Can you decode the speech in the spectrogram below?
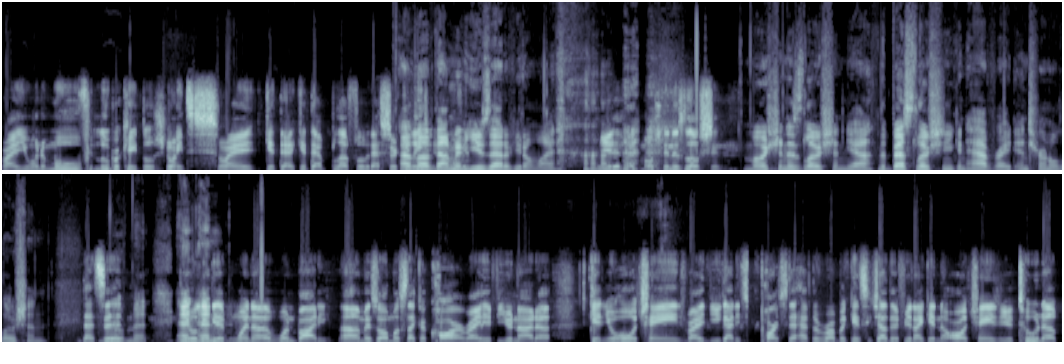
right? You want to move, lubricate those joints, right? Get that get that blood flow, that circulation. I love that. I'm going to use that if you don't mind. yeah, motion is lotion. Motion is lotion. Yeah, the best lotion you can have, right? Internal lotion. That's it. Movement. You And, only and get one uh, one body. Um, it's almost like a car, right? If you're not uh, getting your oil changed, right? You got these parts that have to rub against each other. If you're not getting the oil change and your tune up,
